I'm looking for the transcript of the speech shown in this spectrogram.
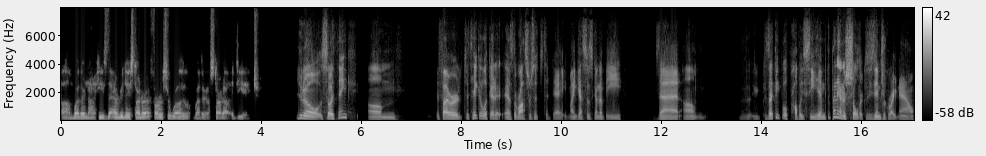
um, whether or not he's the everyday starter at first, or well, whether he'll start out at DH? You know, so I think um, if I were to take a look at it as the roster sits today, my guess is going to be that um because I think we'll probably see him depending on his shoulder because he's injured right now,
